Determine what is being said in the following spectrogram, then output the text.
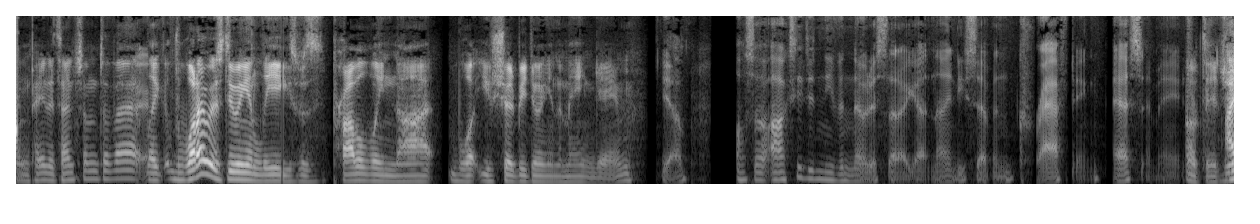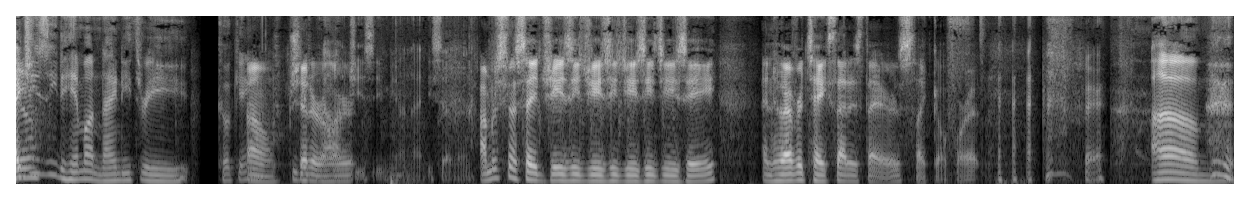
fing paid attention to that? Like, what I was doing in leagues was probably not what you should be doing in the main game. Yeah. Also, Oxy didn't even notice that I got 97 crafting SMH. Oh, did you? I GZ'd him on 93 cooking. Oh, did not alert. GZ me on 97. I'm just gonna say GZ, GZ, GZ, GZ, and whoever takes that is theirs. Like, go for it. Fair. Um,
